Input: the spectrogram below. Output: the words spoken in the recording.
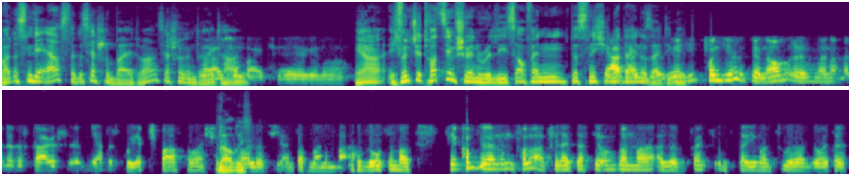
Wann ist denn der erste? Das ist ja schon bald, wa? Ist ja schon in drei ja, Tagen. Schon bald, ja, ja, genau. Ja, ich wünsche dir trotzdem schönen Release, auch wenn das nicht ja, über deine Seite geht. Lieb von dir, genau. Äh, am Ende des Tages, äh, mir hat das Projekt Spaß gemacht. Ich finde es toll, dass ich einfach mal eine Soße mache. Vielleicht kommt ja dann ein Follow-up. Vielleicht sagt ihr irgendwann mal, also falls uns da jemand zuhören sollte,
